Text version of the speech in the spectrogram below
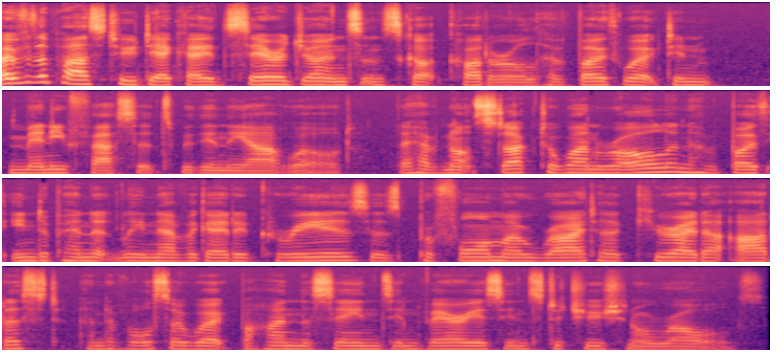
Over the past two decades, Sarah Jones and Scott Cotterill have both worked in many facets within the art world. They have not stuck to one role and have both independently navigated careers as performer, writer, curator, artist, and have also worked behind the scenes in various institutional roles.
